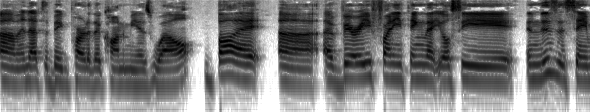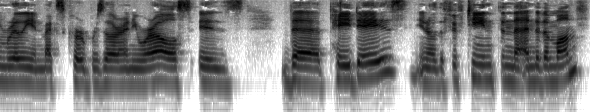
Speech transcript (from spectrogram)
Um, and that's a big part of the economy as well. But uh, a very funny thing that you'll see, and this is the same really in Mexico or Brazil or anywhere else, is the paydays, you know, the 15th and the end of the month.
